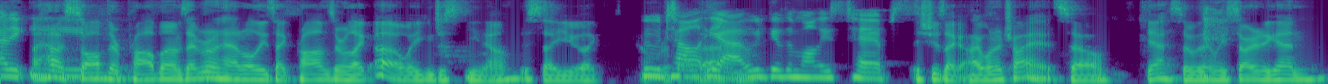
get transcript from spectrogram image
How to eat? how to solve their problems. Everyone had all these like problems. They were like, oh, well, you can just you know this is how you like. We would tell, that. yeah, And we'd give them all these tips. she was like, I want to try it. So yeah, so then we started again.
